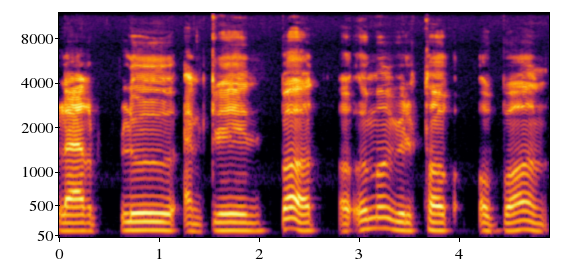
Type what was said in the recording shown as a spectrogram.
red, blue, and green, but a woman will talk about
